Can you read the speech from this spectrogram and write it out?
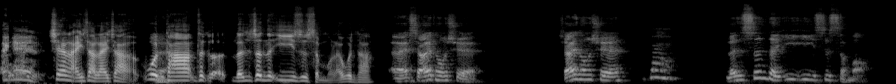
哎，现在来一下，来一下，问他这个人生的意义是什么？来问他，哎，小爱同学，小爱同学，人生的意义是什么？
